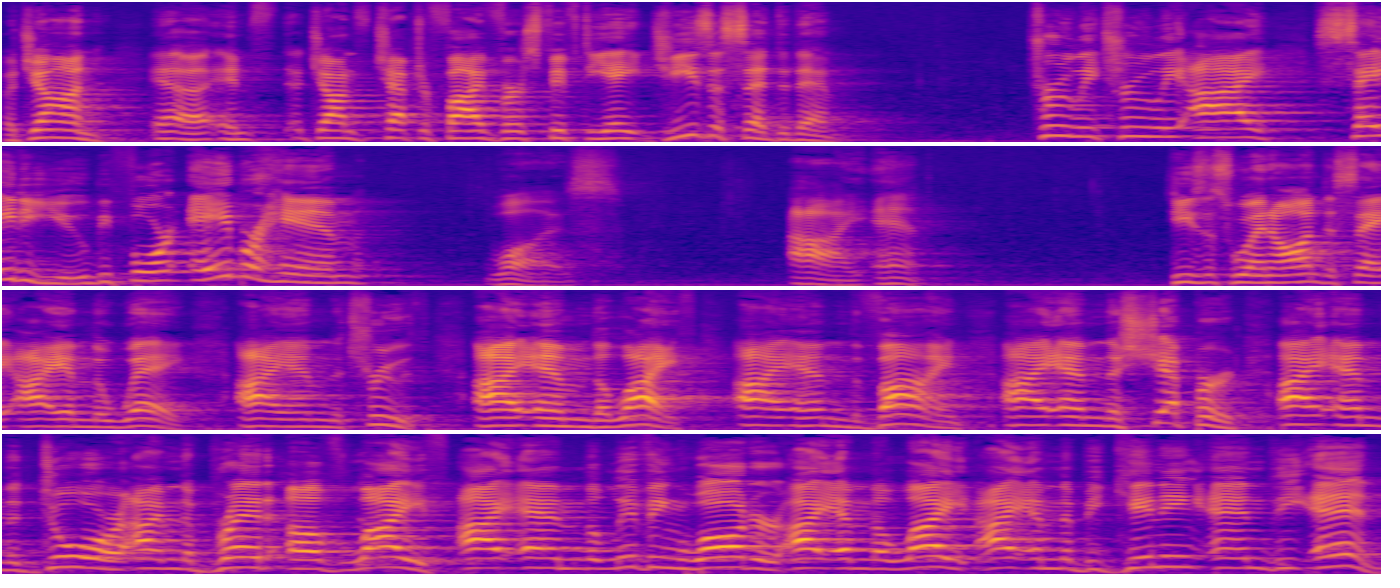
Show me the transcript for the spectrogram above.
But John, uh, in John chapter 5, verse 58, Jesus said to them, Truly, truly, I say to you, before Abraham was, I am. Jesus went on to say, I am the way, I am the truth, I am the life, I am the vine, I am the shepherd, I am the door, I'm the bread of life, I am the living water, I am the light, I am the beginning and the end.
